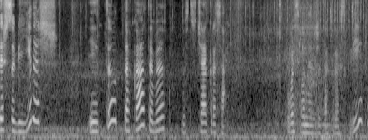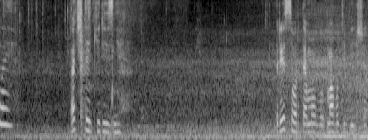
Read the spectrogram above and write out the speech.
їдеш собі, їдеш, і тут така тебе зустрічає краса. Ось вони вже так розквітли. Бачите, які різні. Три сорти, мабуть, і більше.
